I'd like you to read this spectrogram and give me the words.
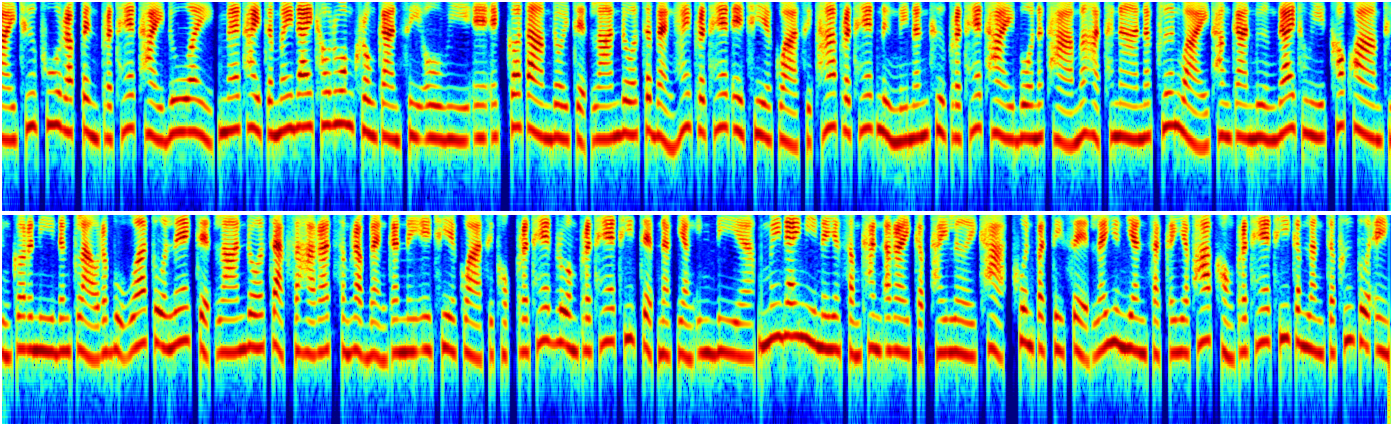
รายชื่อผู้รับเป็นประเทศไทยด้วย แม้ไทยจะไม่ได้เข้าร่วมโครงการ COVAX ก็ตามโดย 7 ล้านโดสจะแบ่งให้ประเทศเอเชียกว่า 15 ประเทศหนึ่งในนั้นคือประเทศไทยโบนถามหัฒนานักเคลื่อนไหวทางการเมืองได้ทวีตข้อความถึงกรณีดังกล่าวระบุว่าตัวเลข 7 ล้านโดสจากสหรัฐสำหรับแบ่งกันในเอเชียกว่า 16 ประเทศรวมประเทศที่เจ็บหนักอย่างอินเดียไม่ได้มีนัยสำคัญอะไรกับไทยเลยค่ะ ควรปฏิเสธและยืนยันศักยภาพของประเทศที่กำลังจะพึ่งตัวเอง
